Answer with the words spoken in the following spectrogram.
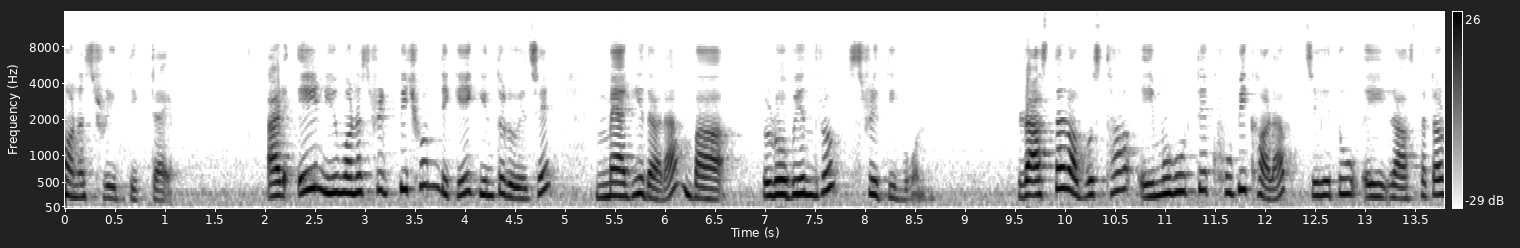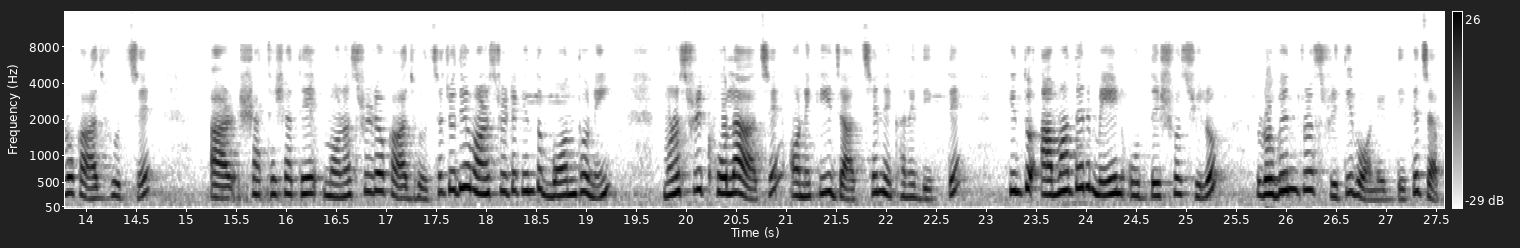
মনাস্ট্রির দিকটায়। আর এই নিউ মনাস্ট্রির পিছন দিকেই কিন্তু রয়েছে ম্যাগি দ্বারা বা রবীন্দ্র স্মৃতিবন রাস্তার অবস্থা এই মুহূর্তে খুবই খারাপ, যেহেতু এই রাস্তাটারও কাজ হচ্ছে আর সাথে সাথে মনাস্ট্রিরও কাজ হচ্ছে। যদিও মনাস্ট্রিটা কিন্তু বন্ধ নেই মনাস্ট্রি খোলা আছে, অনেকেই যাচ্ছেন এখানে দেখতে। কিন্তু আমাদের মেইন উদ্দেশ্য ছিল রবীন্দ্র স্মৃতি বনের দিকে যাব।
